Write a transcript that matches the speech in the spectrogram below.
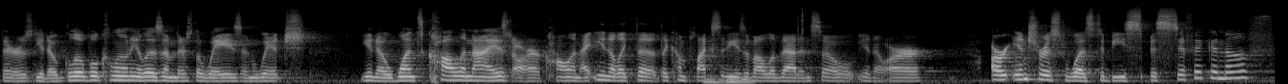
there's, you know, global colonialism, there's the ways in which, you know, once colonized are colonized, you know, like the, the complexities of all of that. And so, you know, our, our interest was to be specific enough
